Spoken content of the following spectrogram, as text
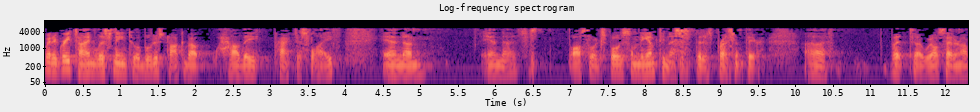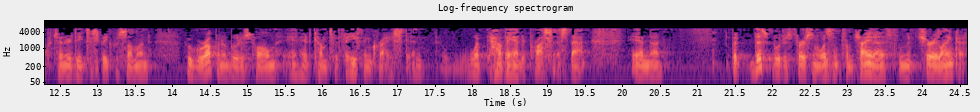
we had a great time listening to a Buddhist talk about how they practice life, and um, and uh, just also expose some of the emptiness that is present there. Uh, but uh, we also had an opportunity to speak with someone who grew up in a Buddhist home and had come to faith in Christ, and what how they had to process that. And uh, but this Buddhist person wasn't from China; it's from Sri Lanka,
